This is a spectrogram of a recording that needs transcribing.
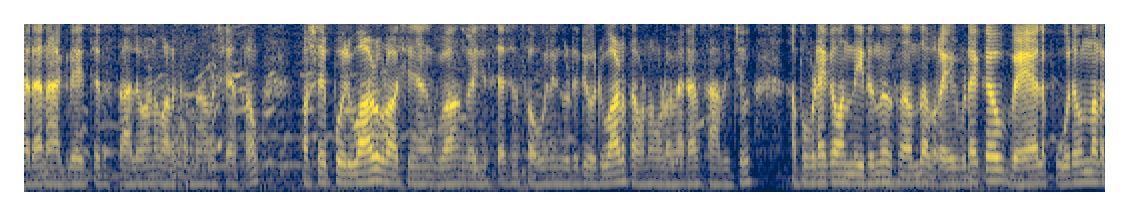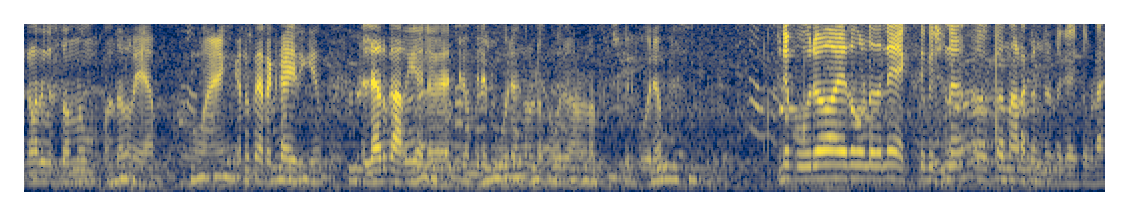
വരാൻ ആഗ്രഹിച്ച ഒരു സ്ഥലമാണ് വടക്കുന്നാഥ ക്ഷേത്രം. പക്ഷേ ഇപ്പോൾ ഒരുപാട് പ്രാവശ്യം ഞാൻ വിവാഹം കഴിഞ്ഞ ശേഷം സൗകര്യം കിട്ടിയിട്ട് ഒരുപാട് തവണ ഇവിടെ വരാൻ സാധിച്ചു. അപ്പോൾ ഇവിടെയൊക്കെ വന്ന് ഇരുന്ന് എന്താ പറയുക ഇവിടെയൊക്കെ വേല പൂരം നടക്കുന്ന ദിവസമൊന്നും എന്താ പറയുക ഭയങ്കര തിരക്കായിരിക്കും. എല്ലാവർക്കും അറിയാമല്ലോ ഏറ്റവും വലിയ പൂരങ്ങളുടെ പൂരമാണല്ലോ തൃശ്ശൂർ പൂരം. പിന്നെ പൂരമായതുകൊണ്ട് തന്നെ എക്സിബിഷൻ ഒക്കെ നടക്കുന്നുണ്ട് കേസ് ഇവിടെ.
